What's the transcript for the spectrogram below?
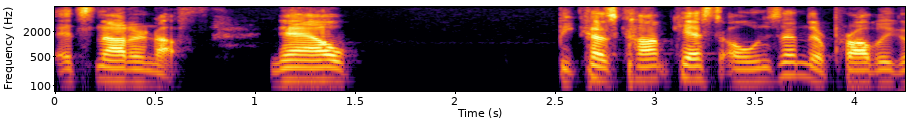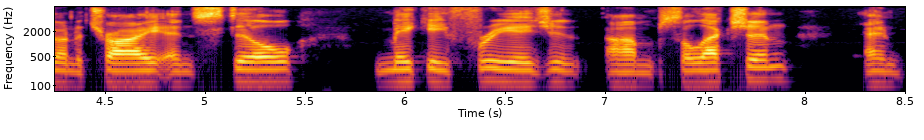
it's not enough. Now, because Comcast owns them, they're probably going to try and still make a free agent um, selection and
